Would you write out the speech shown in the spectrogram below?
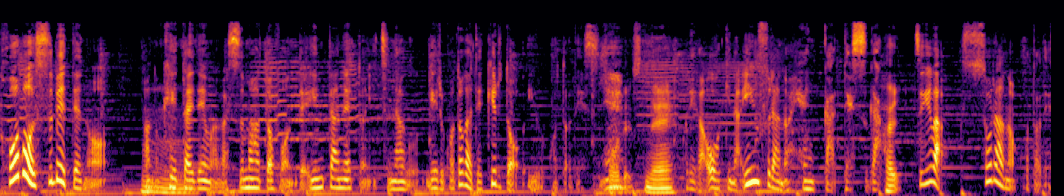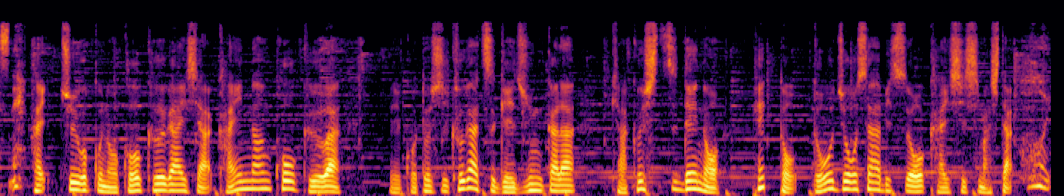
うほぼすべてのあのうん携帯電話がスマートフォンでインターネットにつなげることができるということですね。そうですね。これが大きなインフラの変化ですが、はい。次は空のことですね。はい、中国の航空会社海南航空はえー今年9月下旬から客室でのペット同乗サービスを開始しました。はい。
